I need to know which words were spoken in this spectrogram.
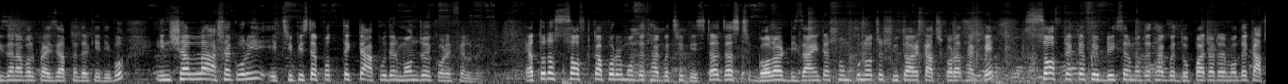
রিজনেবল প্রাইসে আপনাদেরকে দিব। ইনশাল্লাহ আশা করি এই থ্রি পিসটা প্রত্যেকটা আপুদের মন জয় করে ফেলবে। এতটা সফট কাপড়ের মধ্যে থাকবে থ্রি পিসটা জাস্ট গলার ডিজাইনটা সম্পূর্ণ হচ্ছে সুতার কাজ করা থাকবে। সফট একটা ফেব্রিক্সের মধ্যে থাকবে, দোপাটাটার মধ্যে কাজ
